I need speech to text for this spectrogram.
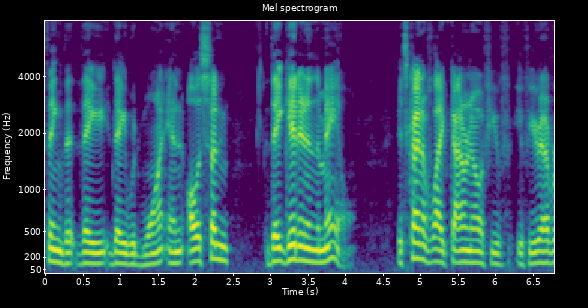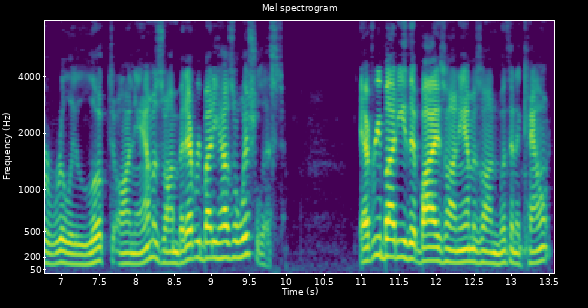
thing that they they would want and all of a sudden they get it in the mail. It's kind of like i don't know if you've if you ever really looked on amazon but everybody has a wish list. Everybody that buys on amazon with an account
